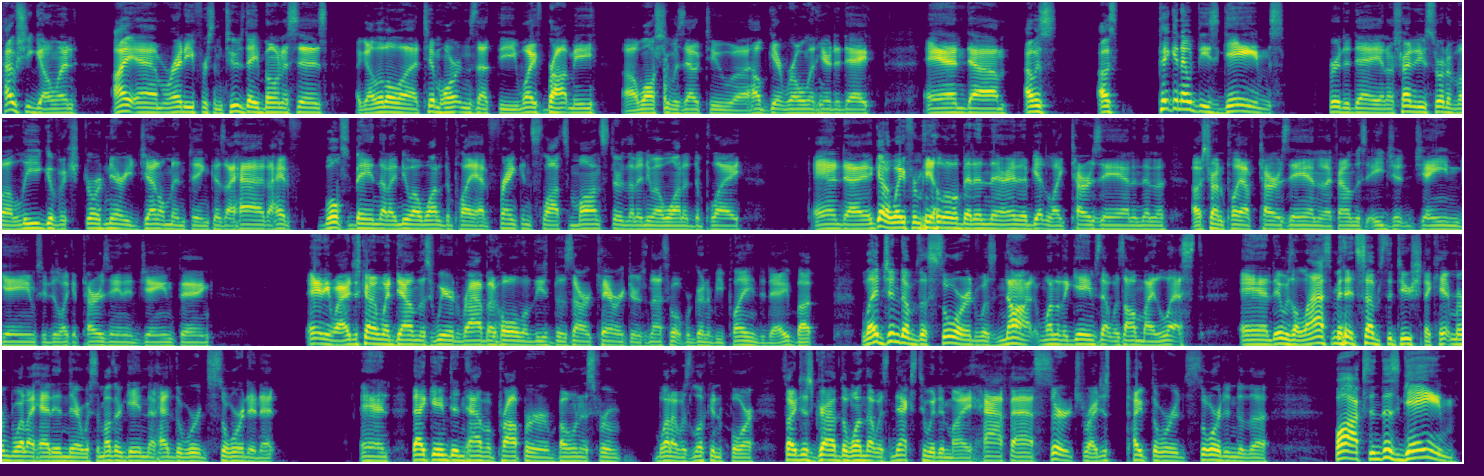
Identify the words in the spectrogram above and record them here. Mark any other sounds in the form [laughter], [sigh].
How's she going? I am ready for some Tuesday bonuses. I got a little uh, Tim Hortons that the wife brought me uh, while she was out to uh, help get rolling here today, and um, I was I was picking out these games for today, and I was trying to do sort of a League of Extraordinary Gentlemen thing because I had I had Wolf's Bane that I knew I wanted to play, I had Frankenslot's Monster that I knew I wanted to play, and uh, it got away from me a little bit in there. I ended up getting like Tarzan, and then uh, I was trying to play off Tarzan, and I found this Agent Jane game, so did like a Tarzan and Jane thing. Anyway, I just kind of went down this weird rabbit hole of these bizarre characters, and that's what we're going to be playing today. But Legend of the Sword was not one of the games that was on my list. And it was a last minute [laughs] substitution. I can't remember what I had in there with some other game that had the word sword in it. And that game didn't have a proper bonus for what I was looking for. So I just grabbed the one that was next to it in my half ass search where I just typed the word sword into the box. In this game,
